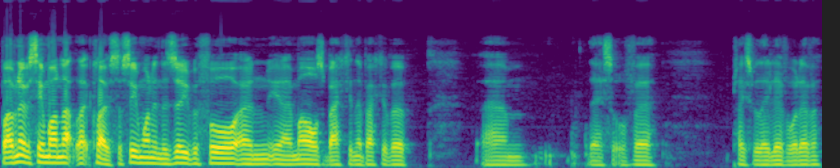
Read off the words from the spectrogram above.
but I've never seen one that, that close. I've seen one in the zoo before, and you know, miles back in the back of a um, their sort of uh, place where they live or whatever.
